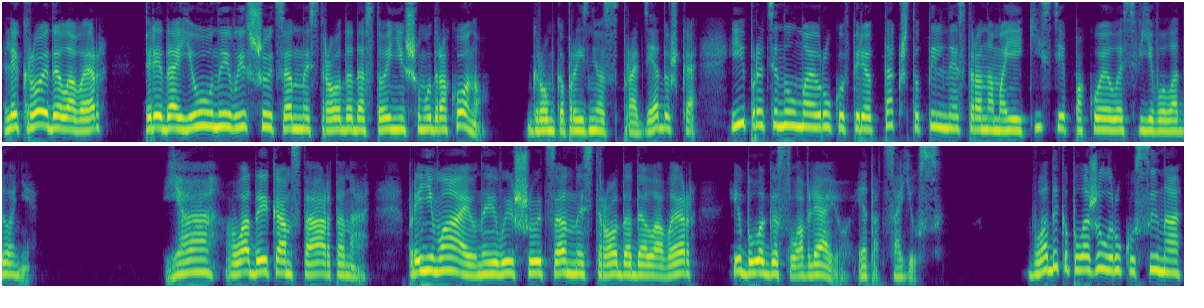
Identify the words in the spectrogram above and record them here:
Лекрой де Лавер, передаю наивысшую ценность рода достойнейшему дракону», громко произнес прадедушка и протянул мою руку вперед так, что тыльная сторона моей кисти покоилась в его ладони. «Я, владыка Амстартона, принимаю наивысшую ценность рода Делавер и благословляю этот союз». Владыка положил руку сына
